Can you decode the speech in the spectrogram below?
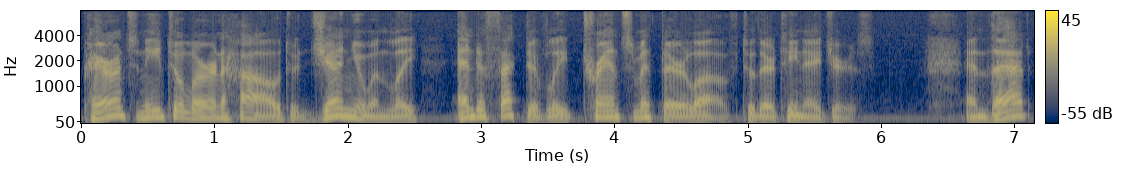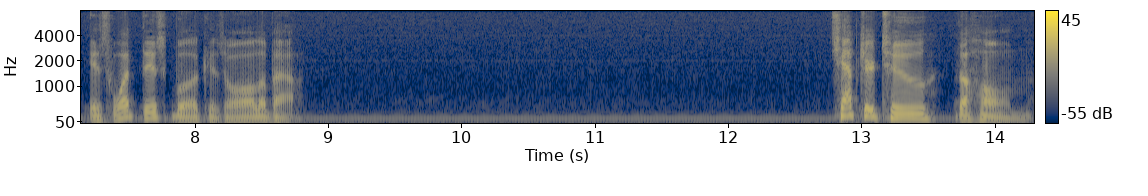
Parents need to learn how to genuinely and effectively transmit their love to their teenagers. And that is what this book is all about. Chapter 2 The Home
